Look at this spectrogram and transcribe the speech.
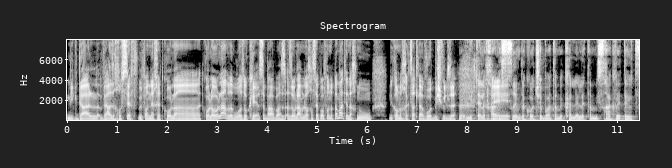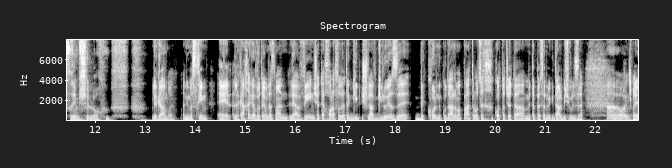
מגדל ואז זה חושף בפניך את כל, ה, את כל העולם אז אמרו אז אוקיי אז סבבה אז, אז העולם לא ייחשף באופן אוטומטי אנחנו נגרום לך קצת לעבוד בשביל זה. ניתן לך אה, 20 דקות שבו אתה מקלל את המשחק ואת היוצרים שלו. לגמרי אני מסכים אה, לקח אגב יותר מדי זמן להבין שאתה יכול לעשות את השלב גילוי הזה בכל נקודה על המפה אתה לא צריך לחכות עד שאתה מטפס על מגדל בשביל זה. אה אוי. אה,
